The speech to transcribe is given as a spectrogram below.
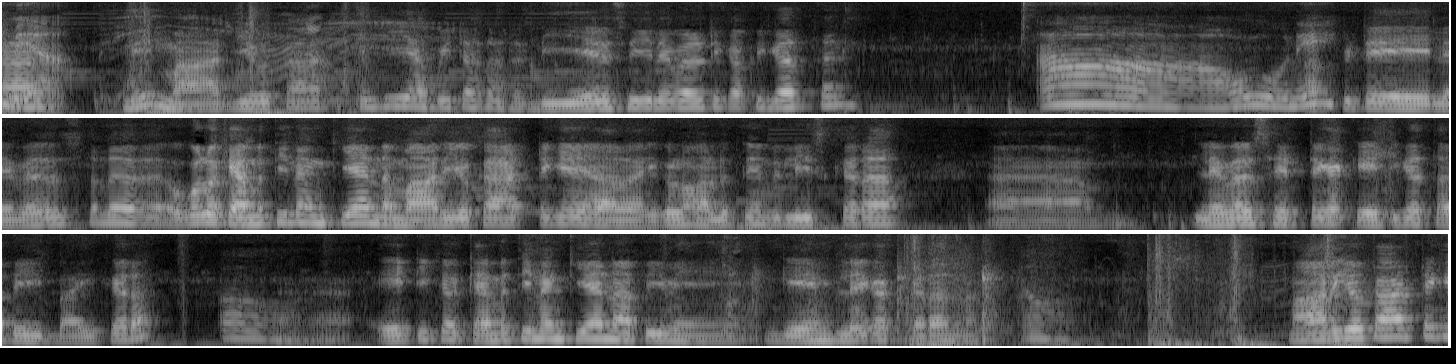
මෙයා. මේ මාර්ියෝ කාර්ටගේ අපිට අර ඩල්සි ලෙවල්ටි අපි ගත්තන. ඕනේ. අපිට ලෙවල්සල ඔගොල කැමතිනම් කියන්න මාරියෝ කාට් එක එකගොලො අලුතෙන් රිලිස් කර ලෙවල් සෙට් එක ඒටිකත් අපි බයි කර. ඒටික කැමතිනම් කියන්න අපි මේ ගේම්පලේ එකක් කරන්න මාරියෝ කාට් එක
